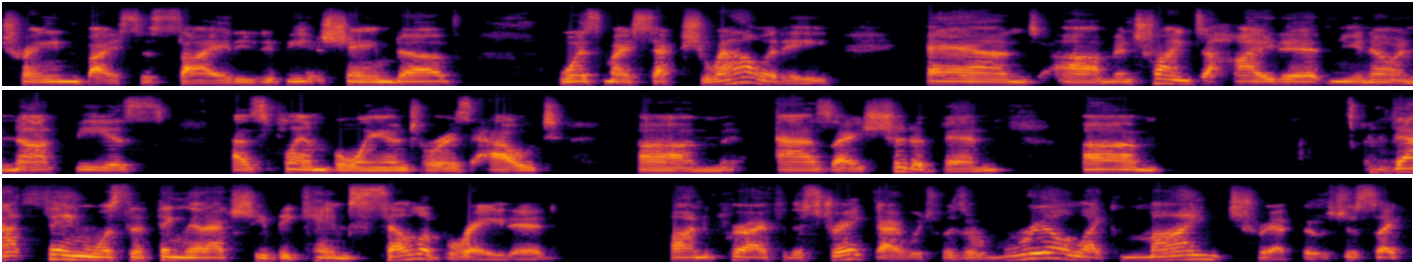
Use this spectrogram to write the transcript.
trained by society to be ashamed of was my sexuality and um, and trying to hide it and you know and not be as as flamboyant or as out um, as I should have been. Um, that thing was the thing that actually became celebrated on Queer Eye for the Straight Guy, which was a real like mind trip. It was just like,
